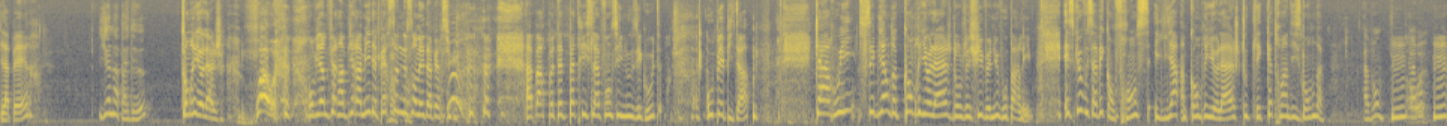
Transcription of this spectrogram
La paire. Il y en a pas deux. Cambriolage. Waouh On vient de faire un pyramide et personne ne s'en est aperçu. à part peut-être Patrice Lafont s'il nous écoute. Ou Pépita. Car oui, c'est bien de cambriolage dont je suis venue vous parler. Est-ce que vous savez qu'en France, il y a un cambriolage toutes les 90 secondes? Ah bon Hmm. Hmm.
